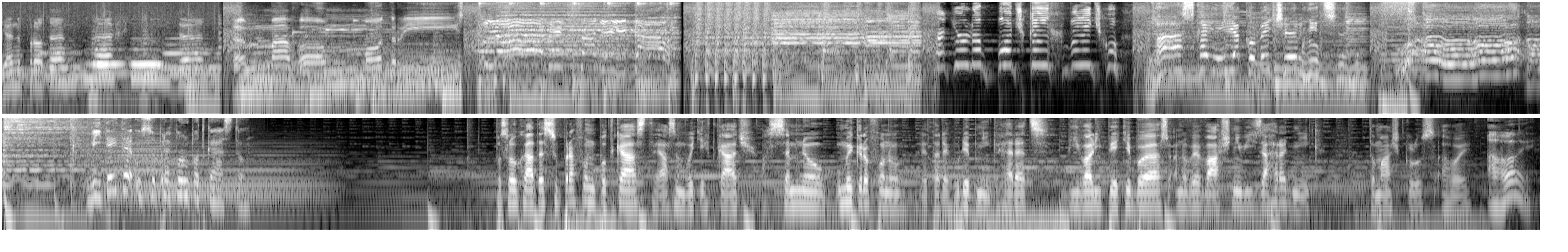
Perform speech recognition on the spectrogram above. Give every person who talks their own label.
Speaker 1: jen pro ten dnešní den.
Speaker 2: Tmavo modrý
Speaker 3: Matildo, počkej chviličku.
Speaker 4: Láska je jako večernice.
Speaker 5: Vítejte u Suprafon podcastu.
Speaker 6: Posloucháte Suprafon podcast, já jsem Vojtěch Tkáč a se mnou u mikrofonu je tady hudebník, herec, bývalý pětibojař a nově vášnivý zahradník Tomáš Klus, ahoj.
Speaker 4: Ahoj.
